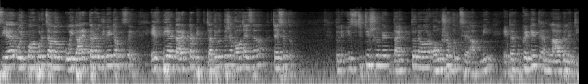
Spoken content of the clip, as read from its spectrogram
সিআই এর ওই মহাপরিচালক, ওই ডাইরেক্টরের অধীনে এটা হয়েছে এফবিআই ডাইরেক্টর জাতির উদ্দেশ্যে ক্ষমা চাইছে না? চাইছে তো? তাহলে ইনস্টিটিউশনের দায়িত্ব নেওয়ার অংশ হচ্ছে আপনি, এটার ক্রেডিট অ্যান্ড লায়াবিলিটি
